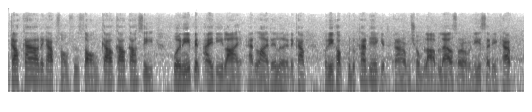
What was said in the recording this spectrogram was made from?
099 นะครับ 202 9994 เบอร์นี้เป็น ID Line แอดไลน์ได้เลยนะครับ วันนี้ขอบคุณทุกท่านที่ให้เกียรติการรับชมเราไปแล้วสำหรับวันนี้ สวัสดีครับ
